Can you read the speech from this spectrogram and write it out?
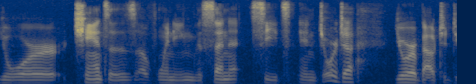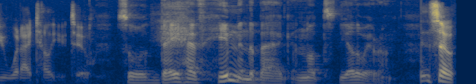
your chances of winning the Senate seats in Georgia, you're about to do what I tell you to. So they have him in the bag and not the other way around. So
